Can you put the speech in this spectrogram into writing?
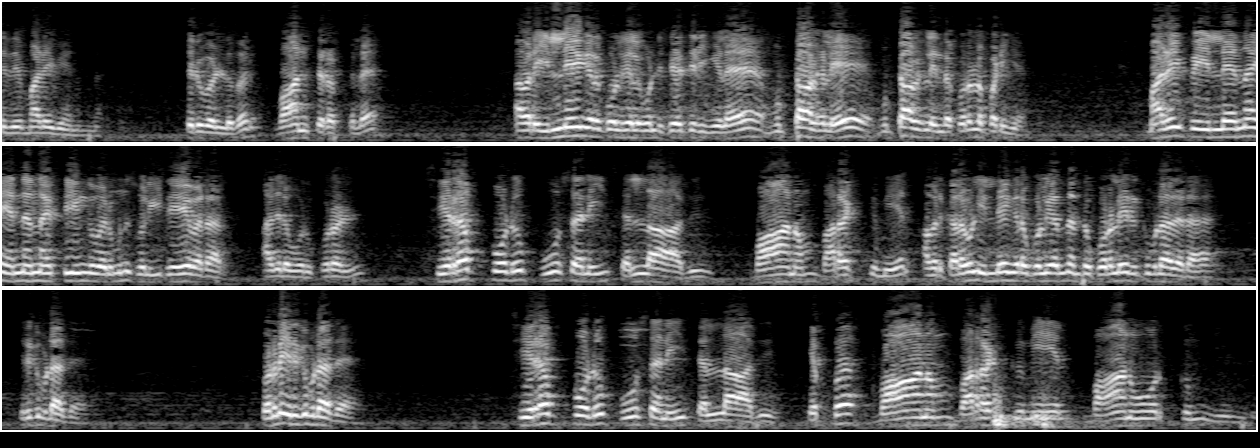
இது மழை வேணும்னா. திருவள்ளுவர் வான் சிறப்புல அவரை இல்லைங்கிற கொள்கையில கொண்டு சேர்த்திருக்கீங்களே முட்டாள்களே முட்டாள்கள் இந்த குரலை படிங்க. மழை பெய்யலன்னா என்னென்ன தீங்கு வரும்னு சொல்லிட்டே வர்றார். அதுல ஒரு குரல் சிறப்பொடு பூசனை செல்லாது வானம் வரக்கு மேல். அவர் கடவுள் இல்லைங்கிற கொள்கை அந்த குரலே இருக்கக்கூடாத இருக்கக்கூடாத. குரலே இருக்கக்கூடாத. சிறப்பொடு பூசனை செல்லாது. எப்ப? வானம் வரக்கு மேல் வானோர்க்கும் ஈண்டு.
